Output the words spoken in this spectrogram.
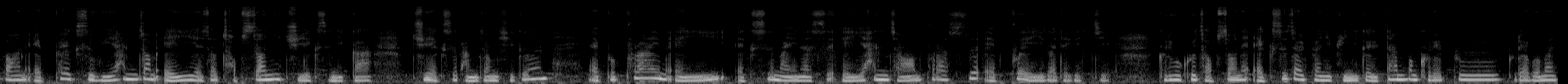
1번 fx 위한점 a에서 접선이 gx니까 gx 방정식은 f 프라임 a x 마이너스 a 한 점 플러스 fa가 되겠지. 그리고 그 접선의 x 절편이 b니까 일단 한번 그래프 그려보면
